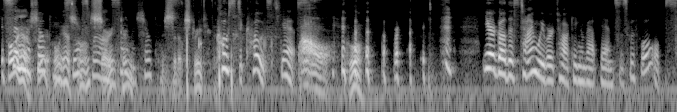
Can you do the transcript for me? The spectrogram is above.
it's oh, Cinema yeah, sorry. Showcase. Oh, yes. yes, oh, I'm we're sorry. on Cinema Showcase. Sit up straight here. Coast to coast, yes. Wow. Cool. right. A year ago this time, we were talking about Dances with Wolves.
